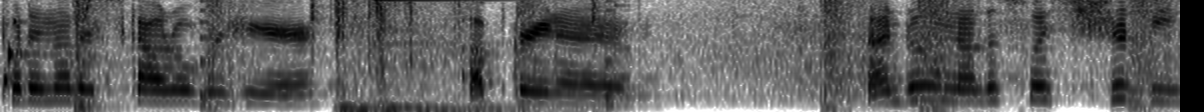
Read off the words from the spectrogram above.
put another scout over here, upgrade him. And boom, now this place should be.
